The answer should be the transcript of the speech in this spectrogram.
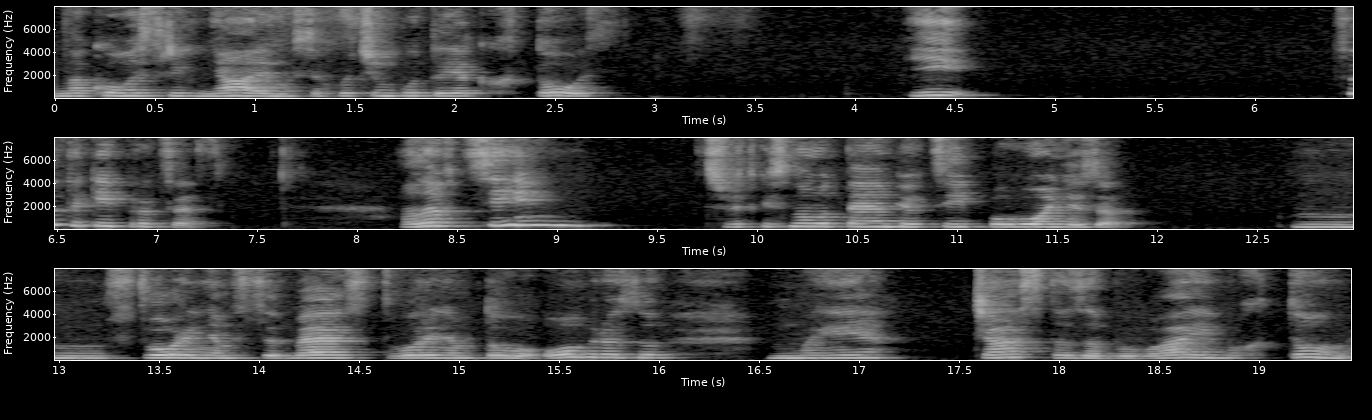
на когось рівняємося, хочемо бути як хтось. І це такий процес. Але в цій швидкісному темпі, в цій погоні за створенням себе, створенням того образу, ми часто забуваємо, хто ми.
